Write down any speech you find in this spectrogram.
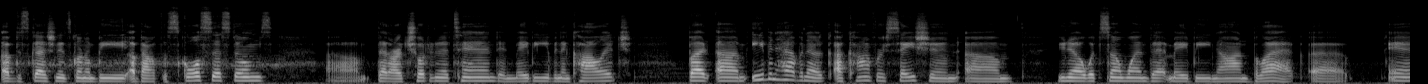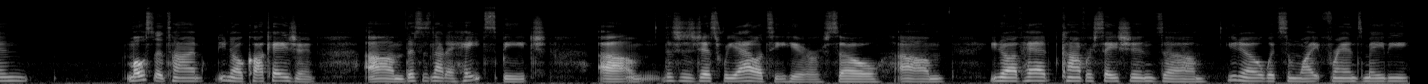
of discussion is going to be about the school systems um, that our children attend and maybe even in college. But um, even having a, a conversation, um, you know, with someone that may be non black uh, and most of the time, you know, Caucasian. Um, this is not a hate speech. Um, this is just reality here. So, you know, I've had conversations, um, you know, with some white friends maybe,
